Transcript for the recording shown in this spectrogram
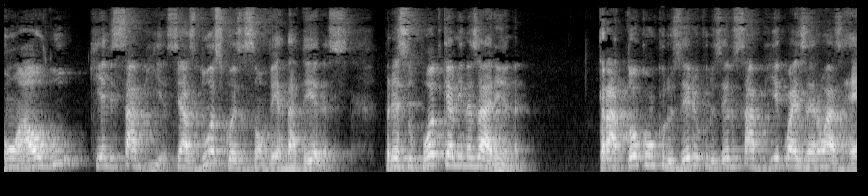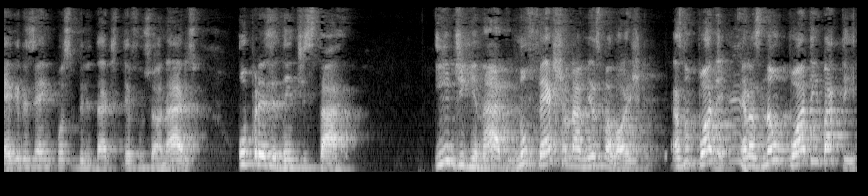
com algo que ele sabia. Se as duas coisas são verdadeiras, pressupondo que a Minas Arena tratou com o Cruzeiro e o Cruzeiro sabia quais eram as regras e a impossibilidade de ter funcionários, o presidente está indignado, não fecham na mesma lógica. Elas não podem, elas não podem bater.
